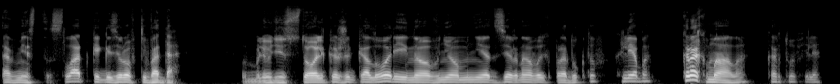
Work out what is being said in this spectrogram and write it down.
а вместо сладкой газировки вода. В блюде столько же калорий, но в нем нет зерновых продуктов, хлеба, крахмала, картофеля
